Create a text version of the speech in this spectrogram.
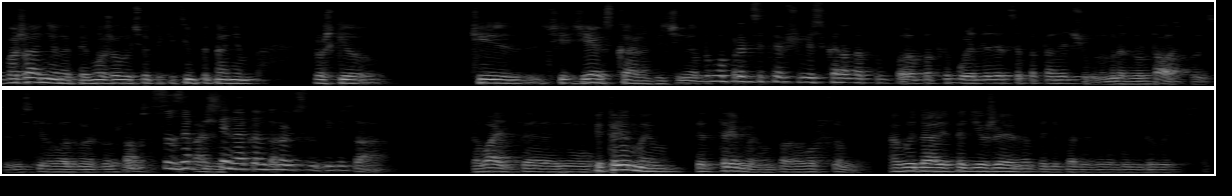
бажання на те, може ви все-таки цим питанням трошки, чи, чи, чи як скажете, Чи... Я думаю, в принципі, якщо міська рада потребує, я це питання. До мене зверталась, в принципі, міські голова до мене зверталися. Це запиши на контроль собі. Так. Давайте ну, Підтримуємо, Підтримуємо, проголосуємо. а ви далі тоді вже... Ми тоді далі будемо дивитися.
